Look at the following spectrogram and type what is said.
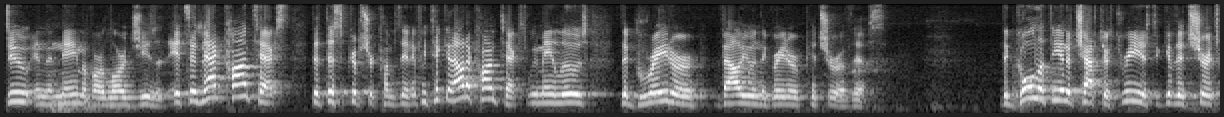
do in the name of our Lord Jesus. It's in that context that this scripture comes in. If we take it out of context, we may lose the greater value and the greater picture of this. The goal at the end of chapter 3 is to give the church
